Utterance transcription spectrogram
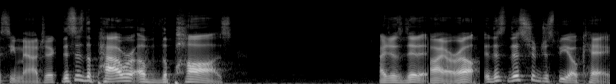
to see magic? This is the power of the pause. I just did it. IRL. This this should just be okay.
